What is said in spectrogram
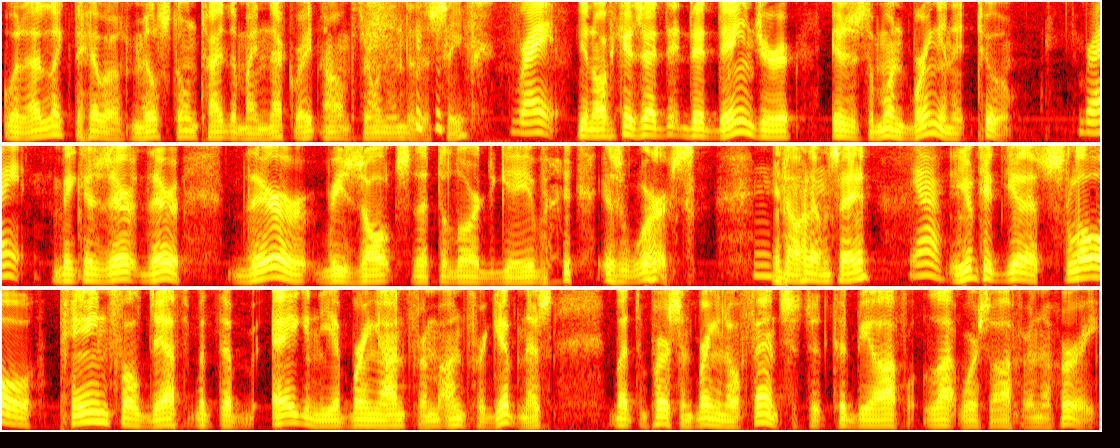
Would I like to have a millstone tied to my neck right now and thrown into the sea? Right. You know, because that, the danger is the one bringing it too. Right. Because their their their results that the Lord gave is worse. You know what I'm mm-hmm. saying? Yeah. You could get a slow, painful death with the agony you bring on from unforgiveness, but the person bringing offense it could be off a lot worse off in a hurry.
